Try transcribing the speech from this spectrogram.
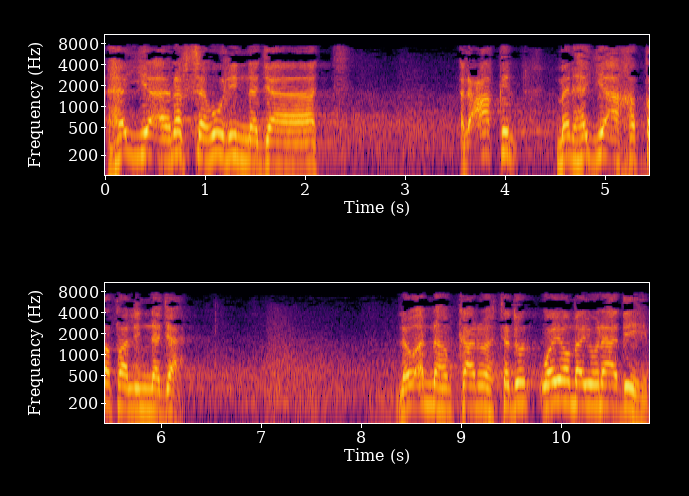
هيأ نفسه للنجاة. العاقل من هيأ خطط للنجاة. لو أنهم كانوا يهتدون ويوم يناديهم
